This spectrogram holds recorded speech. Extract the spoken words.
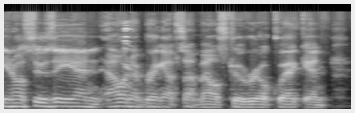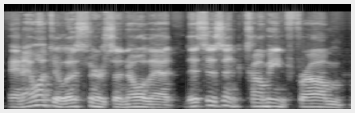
You know susie and i want to bring up something else too real quick. And and i want the listeners to know that this isn't coming from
